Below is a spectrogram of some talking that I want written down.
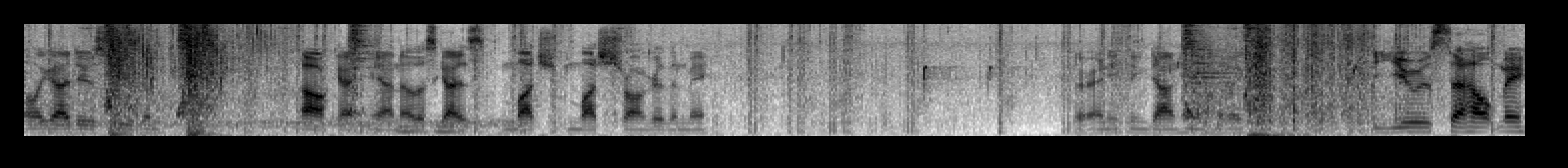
All I gotta do is use him. Oh, okay. Yeah, no, this guy's much, much stronger than me. Anything down here that I can use to help me?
